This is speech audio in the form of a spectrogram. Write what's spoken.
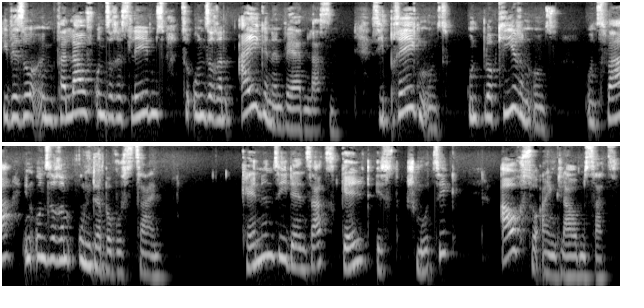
die wir so im Verlauf unseres Lebens zu unseren eigenen werden lassen. Sie prägen uns und blockieren uns, und zwar in unserem Unterbewusstsein. Kennen Sie den Satz Geld ist schmutzig? Auch so ein Glaubenssatz.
